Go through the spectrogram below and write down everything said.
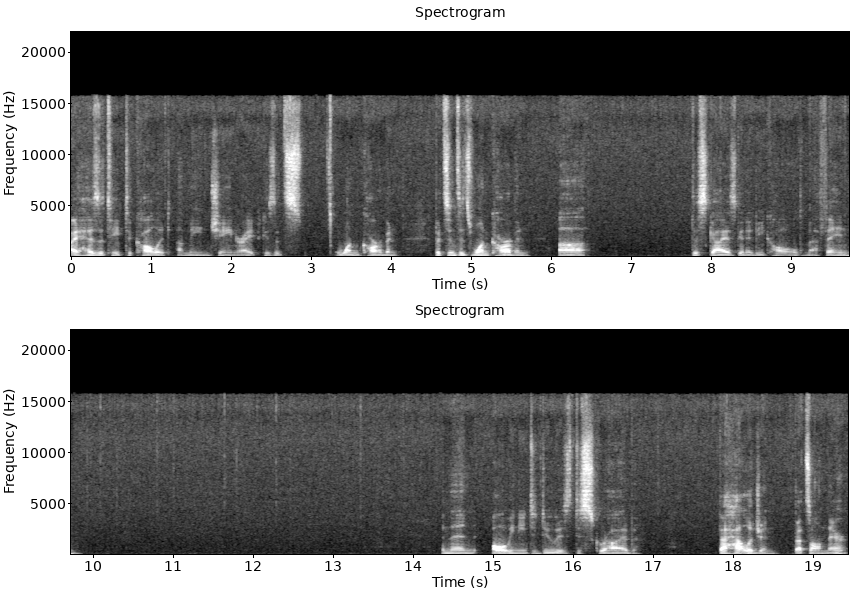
I, hesitate to call it a main chain, right? Because it's one carbon. But since it's one carbon, uh, this guy is going to be called methane. And then all we need to do is describe the halogen that's on there.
